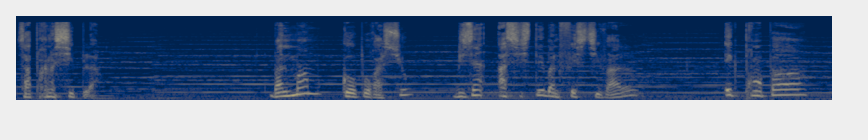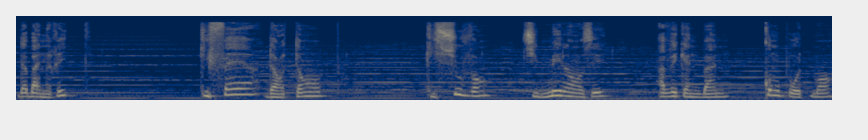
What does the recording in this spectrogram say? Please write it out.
sa principe là. Ben, même coopération, besoin assister à un festival et prend part dans un rite qui fait dans temple qui souvent tu mélangé avec un ban comportement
